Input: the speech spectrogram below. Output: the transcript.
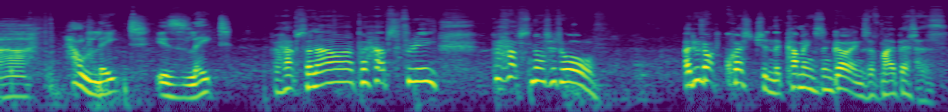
Uh, how late is late? Perhaps an hour, perhaps three, perhaps not at all. I do not question the comings and goings of my betters.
